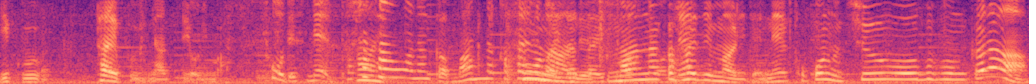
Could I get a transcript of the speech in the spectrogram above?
いくタイプになっております。そうですね。他社さんはなんか真ん中始まりだったりします真んもんね中始まりでねここの中央部分から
